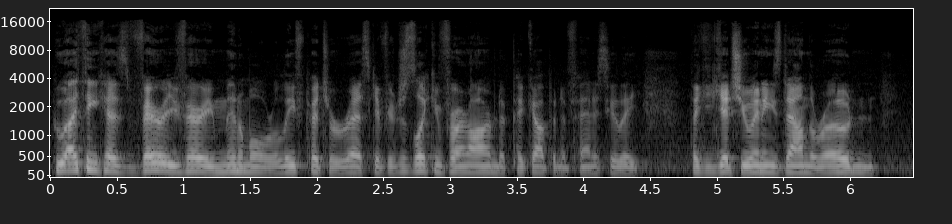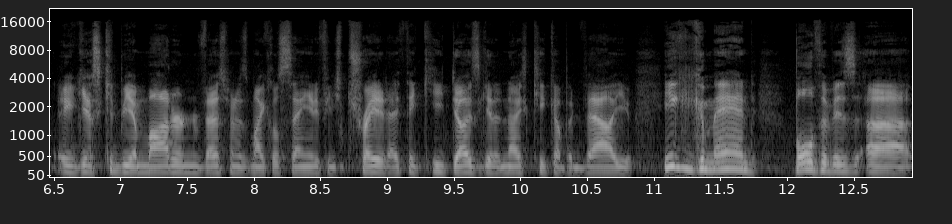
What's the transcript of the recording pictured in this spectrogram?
who I think has very, very minimal relief pitcher risk. If you're just looking for an arm to pick up in a fantasy league, that could get you innings down the road and I guess could be a modern investment, as Michael's saying. If he's traded, I think he does get a nice kick up in value. He can command both of his. Uh,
